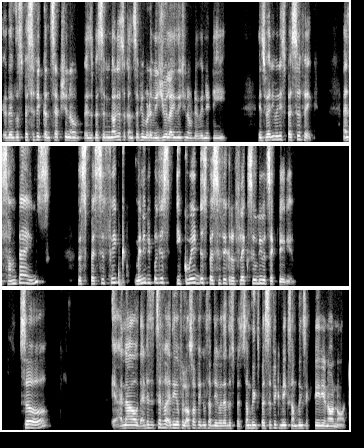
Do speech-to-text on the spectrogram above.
There's a specific conception of a specific, not just a conception, but a visualization of divinity. It's very, very specific. And sometimes the specific, many people just equate the specific reflexively with sectarian. So yeah, now that is itself, I think, a philosophical subject, whether the spe- something specific makes something sectarian or not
